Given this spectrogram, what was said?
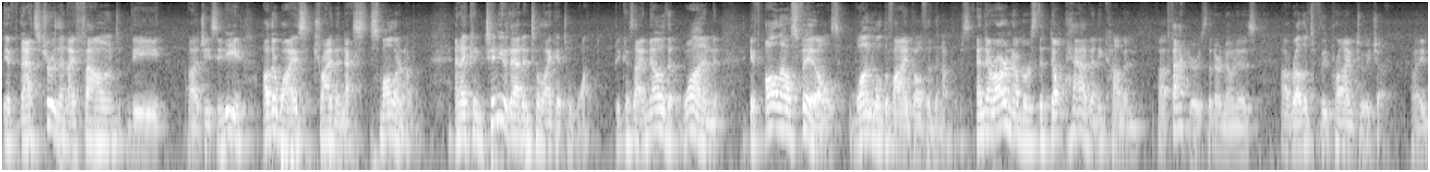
If that's true, then I found the uh, GCD. Otherwise, try the next smaller number. And I continue that until I get to 1, because I know that 1, if all else fails, 1 will divide both of the numbers. And there are numbers that don't have any common uh, factors that are known as uh, relatively prime to each other, right?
